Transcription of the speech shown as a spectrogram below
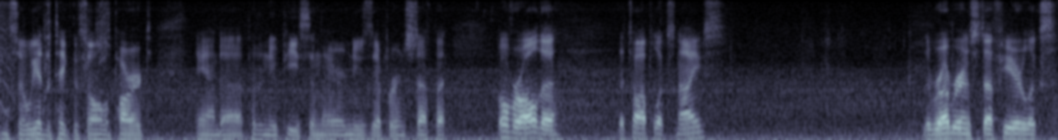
and so we had to take this all apart and uh, put a new piece in there, new zipper and stuff. But overall, the the top looks nice. The rubber and stuff here looks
